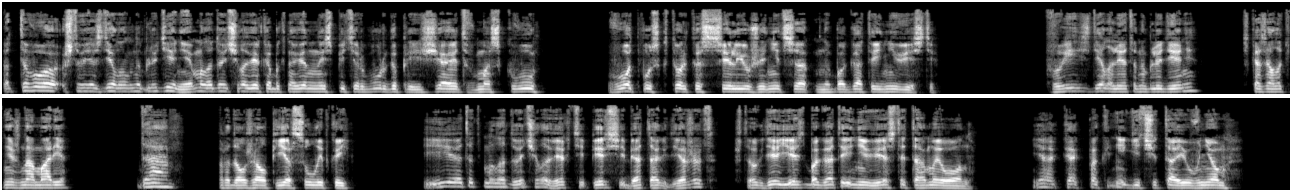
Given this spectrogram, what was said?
«От того, что я сделал наблюдение, молодой человек обыкновенно из Петербурга приезжает в Москву в отпуск только с целью жениться на богатой невесте». «Вы сделали это наблюдение?» — сказала княжна Марья. «Да», — продолжал Пьер с улыбкой, и этот молодой человек теперь себя так держит, что где есть богатые невесты, там и он. Я как по книге читаю в нем.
